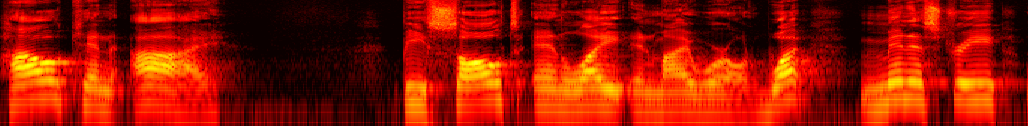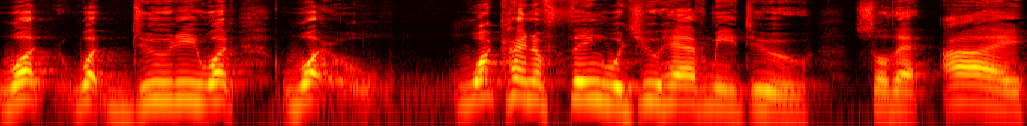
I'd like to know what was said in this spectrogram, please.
how can I be salt and light in my world? What ministry, what, what duty, what, what, what kind of thing would you have me do so that I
